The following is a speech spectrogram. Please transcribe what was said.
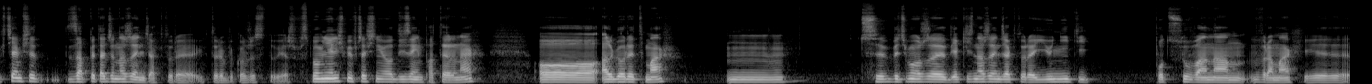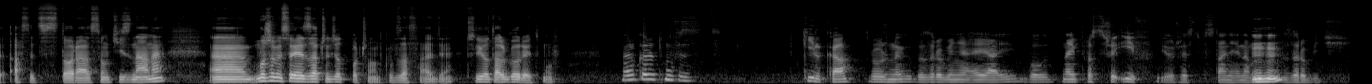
chciałem się zapytać o narzędzia, które, które wykorzystujesz. Wspomnieliśmy wcześniej o design patternach, o algorytmach. Mm, czy być może jakieś narzędzia, które Unity podsuwa nam w ramach y, Asset Store'a są ci znane. E, możemy sobie zacząć od początku w zasadzie, czyli od algorytmów. Algorytmów jest kilka różnych do zrobienia AI, bo najprostszy if już jest w stanie nam Mhm. zrobić,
